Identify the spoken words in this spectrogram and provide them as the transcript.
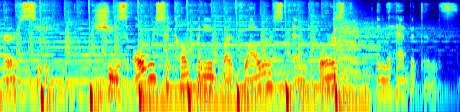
her city. She is always accompanied by flowers and forest inhabitants.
